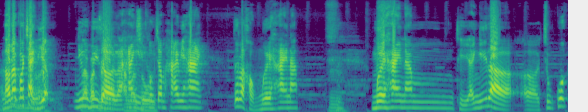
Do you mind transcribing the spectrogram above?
nó đã có trải nghiệm như bây giờ là Amazon. 2022 tức là khoảng 12 năm Ừ. 12 năm thì anh nghĩ là ở Trung Quốc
